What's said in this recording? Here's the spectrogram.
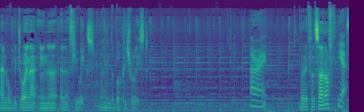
And we'll be drawing that in a, in a few weeks when the book is released. All right. Ready for the sign off? Yes.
